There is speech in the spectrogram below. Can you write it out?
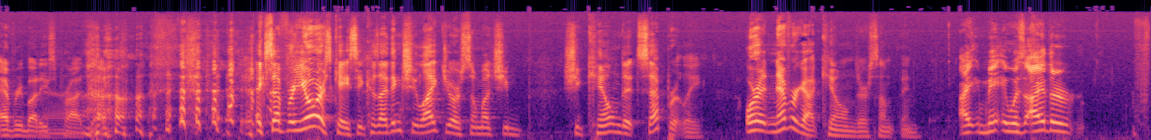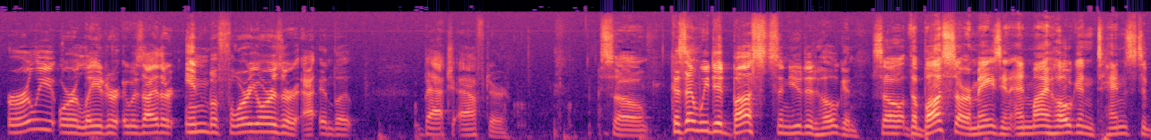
everybody's Yeah. project except for yours casey because i think she liked yours so much she she kilned it separately or it never got kilned or something I it was either early or later. It was either in before yours or a- in the batch after. so Because then we did busts and you did Hogan. So the busts are amazing, and my Hogan tends to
